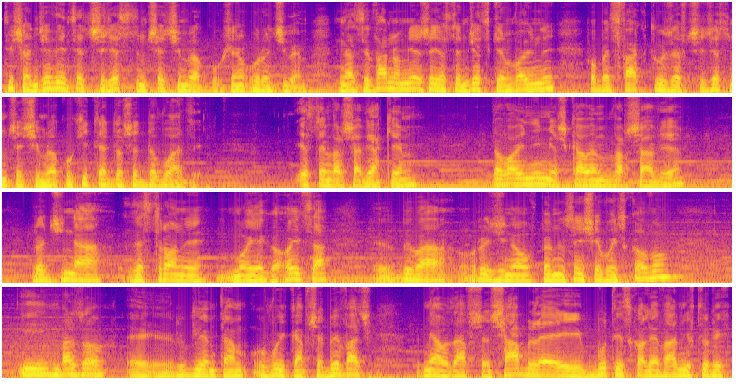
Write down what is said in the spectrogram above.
W 1933 roku się urodziłem. Nazywano mnie, że jestem dzieckiem wojny wobec faktu, że w 1933 roku Hitler doszedł do władzy. Jestem warszawiakiem. Do wojny mieszkałem w Warszawie. Rodzina ze strony mojego ojca y, była rodziną w pewnym sensie wojskową i bardzo y, lubiłem tam u wujka przebywać. Miał zawsze szable i buty z cholewami, w których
